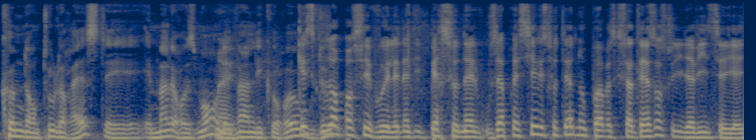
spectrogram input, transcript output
comme dans tout le reste, et, et malheureusement, Ouais. les vins liquoreux... Qu'est-ce que vous en pensez, vous, Hélène, à titre personnel? Vous appréciez les Sauternes ou pas? Parce que c'est intéressant ce que dit David. c'est- Il y a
